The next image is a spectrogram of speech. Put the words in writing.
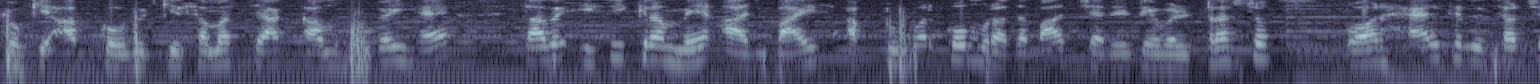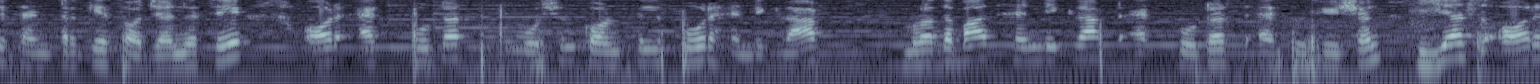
क्योंकि अब कोविड की समस्या कम हो गई है, तब इसी क्रम में आज 22 अक्टूबर को मुरादाबाद चैरिटेबल ट्रस्ट और हेल्थ रिसर्च सेंटर के सौजन्य से और exporters promotion council for handicraft, Moradabad handicraft exporters association, यस और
